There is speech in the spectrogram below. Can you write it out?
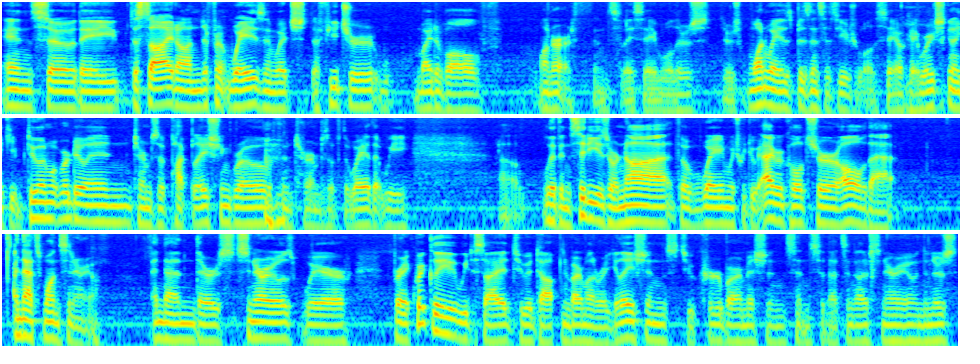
And so they decide on different ways in which the future might evolve on Earth. And so they say, well, there's there's one way is business as usual. They say, okay, we're just going to keep doing what we're doing in terms of population growth, Mhm. in terms of the way that we uh, live in cities or not, the way in which we do agriculture, all of that. And that's one scenario. And then there's scenarios where very quickly we decide to adopt environmental regulations to curb our emissions. And so that's another scenario. And then there's,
